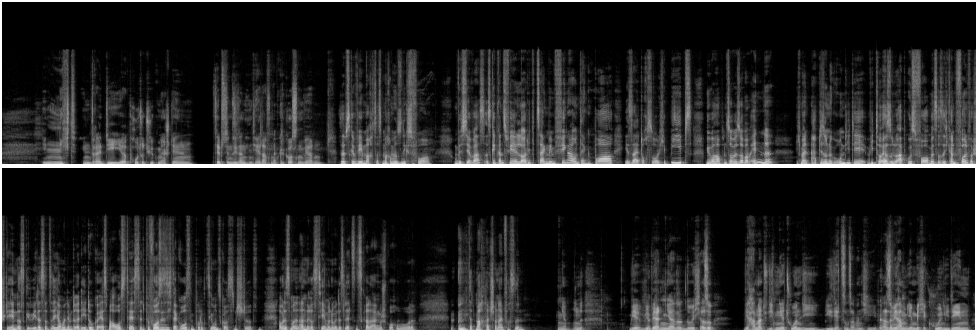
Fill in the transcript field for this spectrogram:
die nicht in 3D ihre Prototypen erstellen, selbst wenn sie dann hinterher davon abgegossen werden. Selbst GW macht das, machen wir uns nichts vor. Und wisst ihr was? Es gibt ganz viele Leute, die zeigen mit dem Finger und denken, boah, ihr seid doch solche Beeps, überhaupt und sowieso. Aber am Ende ich meine, habt ihr so eine Grundidee, wie teuer so eine Abgussform ist? Also ich kann voll verstehen, dass GW das tatsächlich auch mit dem 3D-Drucker erstmal austestet, bevor sie sich da großen Produktionskosten stürzen. Aber das ist mal ein anderes Thema, nur weil das letztens gerade angesprochen wurde. Das macht halt schon einfach Sinn. Ja, und wir, wir werden ja dadurch, also wir haben natürlich Miniaturen, die, die es uns einfach nicht gegeben. Also wir haben irgendwelche coolen Ideen,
